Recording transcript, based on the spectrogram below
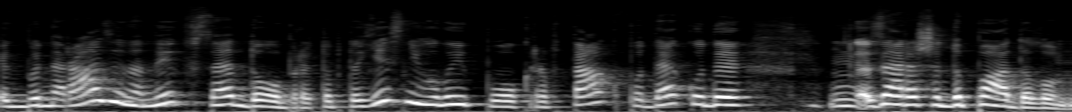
якби наразі на них все добре. Тобто є сніговий покрив, так, подекуди зараз ще допадало.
